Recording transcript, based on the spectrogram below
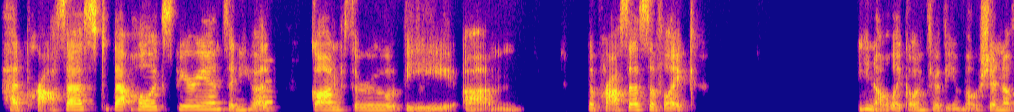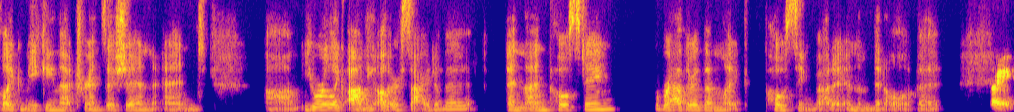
had processed that whole experience and you had gone through the um the process of like you know like going through the emotion of like making that transition and um, you were like on the other side of it and then posting rather than like posting about it in the middle of it. Right.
